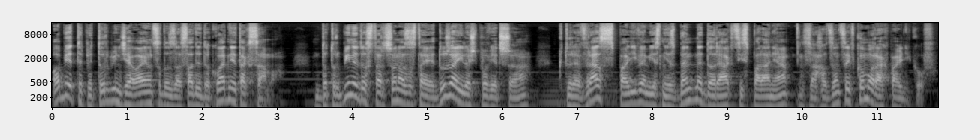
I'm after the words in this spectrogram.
obie typy turbin działają co do zasady dokładnie tak samo. Do turbiny dostarczona zostaje duża ilość powietrza, które wraz z paliwem jest niezbędne do reakcji spalania zachodzącej w komorach palników.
